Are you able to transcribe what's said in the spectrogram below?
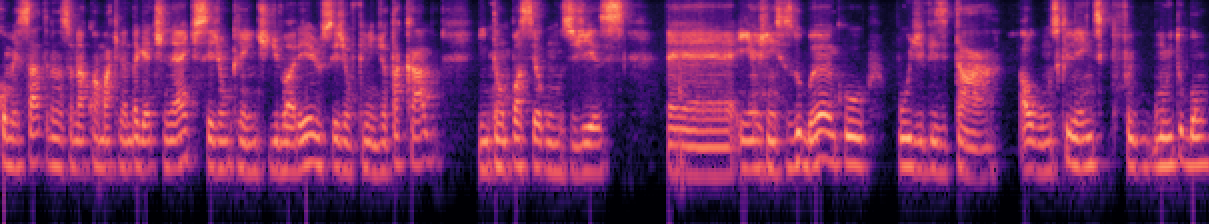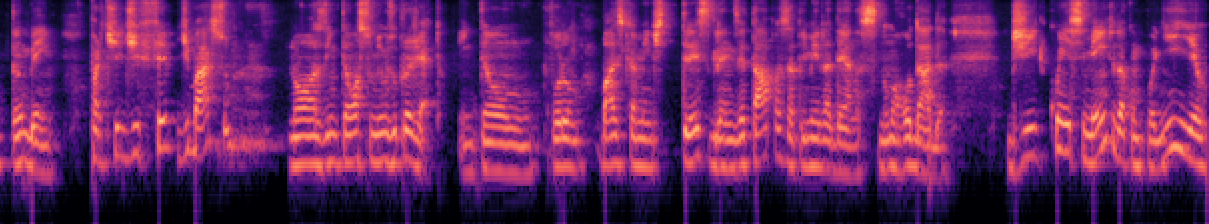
começar a transacionar com a máquina da GetNet, seja um cliente de varejo, seja um cliente atacado. Então, passei alguns dias é, em agências do banco, pude visitar alguns clientes, que foi muito bom também. A partir de, fe... de março, nós então assumimos o projeto. Então foram basicamente três grandes etapas. A primeira delas, numa rodada de conhecimento da companhia,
